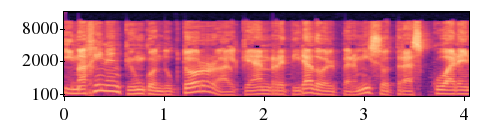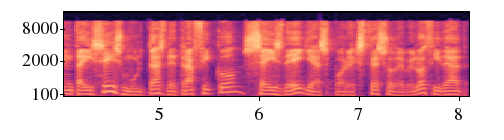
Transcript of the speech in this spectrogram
Imaginen que un conductor al que han retirado el permiso tras 46 multas de tráfico, seis de ellas por exceso de velocidad,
